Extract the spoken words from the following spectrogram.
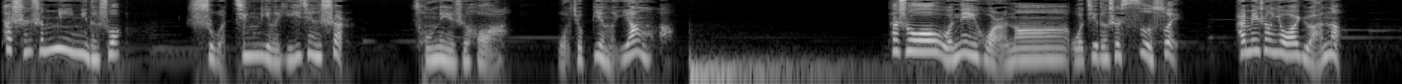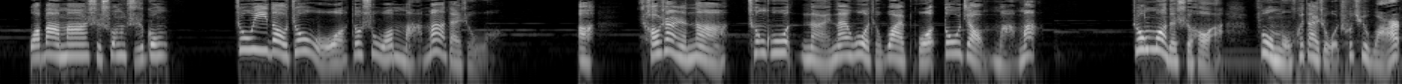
他神神秘秘的说，是我经历了一件事儿，从那之后啊，我就变了样了。”他说：“我那会儿呢，我记得是四岁，还没上幼儿园呢。我爸妈是双职工，周一到周五都是我妈妈带着我。啊，潮汕人呢，称呼奶奶或者外婆都叫妈妈。周末的时候啊。”父母会带着我出去玩儿，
